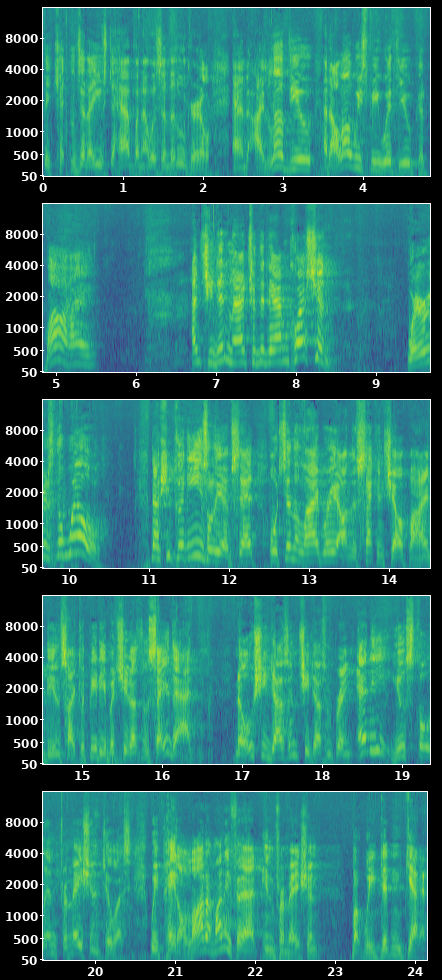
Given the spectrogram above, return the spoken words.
the kittens that I used to have when I was a little girl. And I love you, and I'll always be with you. Goodbye. And she didn't answer the damn question. Where is the will? Now, she could easily have said, Oh, it's in the library on the second shelf behind the encyclopedia, but she doesn't say that. No, she doesn't. She doesn't bring any useful information to us. We paid a lot of money for that information, but we didn't get it.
